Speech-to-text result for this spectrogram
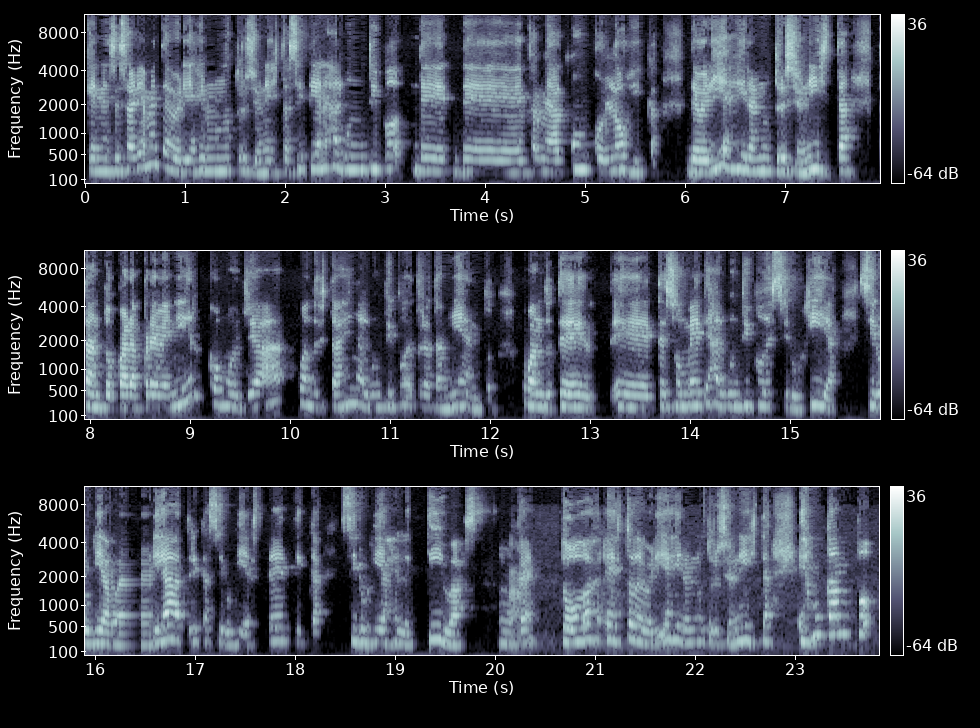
que necesariamente deberías ir a un nutricionista. Si tienes algún tipo de, de enfermedad oncológica, deberías ir al nutricionista, tanto para prevenir como ya cuando estás en algún tipo de tratamiento, cuando te, eh, te sometes a algún tipo de cirugía, cirugía bariátrica, cirugía estética, cirugías electivas. ¿okay? todo esto deberías ir al nutricionista. Es un campo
